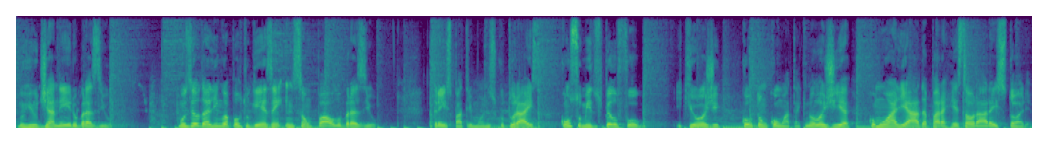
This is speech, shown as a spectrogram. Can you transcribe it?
no Rio de Janeiro, Brasil. Museu da Língua Portuguesa, em São Paulo, Brasil. Três patrimônios culturais consumidos pelo fogo e que hoje contam com a tecnologia como aliada para restaurar a história.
